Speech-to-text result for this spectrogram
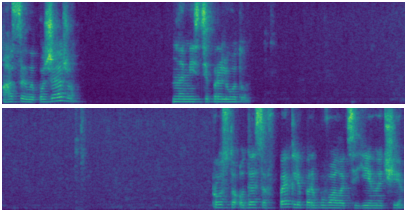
гасили пожежу на місці прильоту. Просто Одеса в пеклі перебувала цієї ночі.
